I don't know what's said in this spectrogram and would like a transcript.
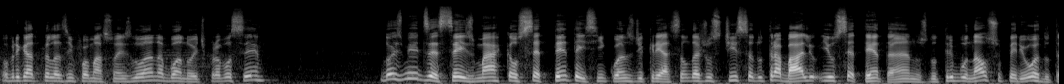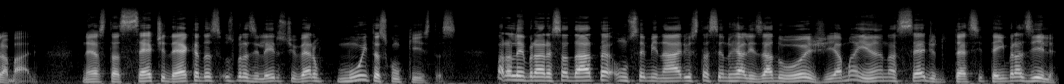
Obrigado pelas informações, Luana. Boa noite para você. 2016 marca os 75 anos de criação da Justiça do Trabalho e os 70 anos do Tribunal Superior do Trabalho. Nestas sete décadas, os brasileiros tiveram muitas conquistas. Para lembrar essa data, um seminário está sendo realizado hoje e amanhã na sede do TST em Brasília.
